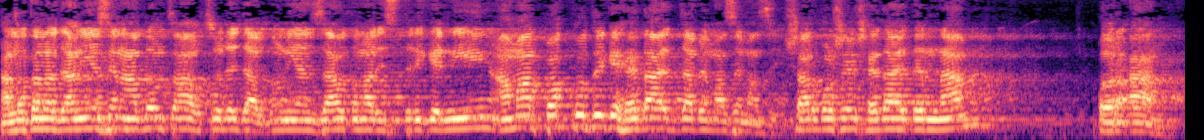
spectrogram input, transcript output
আল্লাহ জানিয়েছেন, আদম চলে যাও যাও, তোমার স্ত্রীকে আমার পক্ষ থেকে হেদায়েত যাবে মাঝে মাঝে। সর্বশেষ হেদায়েতের নাম কোরআন।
